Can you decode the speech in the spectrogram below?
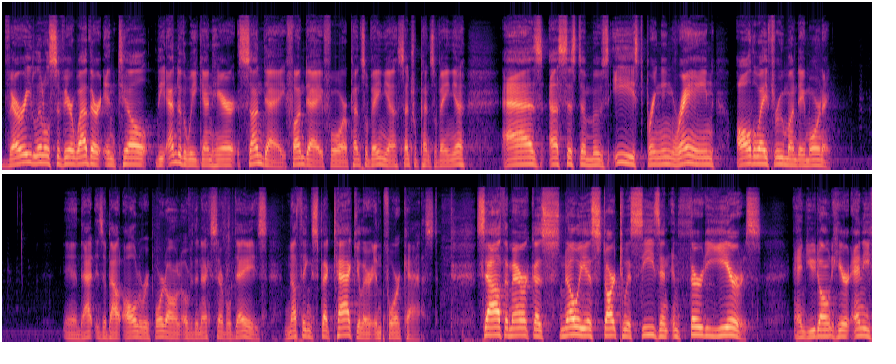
very little severe weather until the end of the weekend here, Sunday, fun day for Pennsylvania, central Pennsylvania, as a system moves east, bringing rain all the way through Monday morning. And that is about all to report on over the next several days. Nothing spectacular in the forecast. South America's snowiest start to a season in 30 years. And you don't hear any.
